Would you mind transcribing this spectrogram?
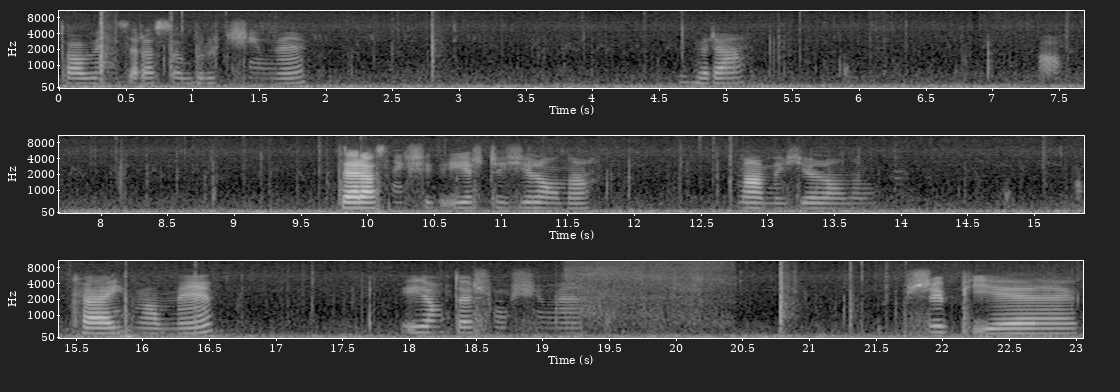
to, więc zaraz obrócimy. Dobra. Teraz niech się jeszcze zielona. Mamy zieloną. Okej, mamy. I ją też musimy przypiek.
